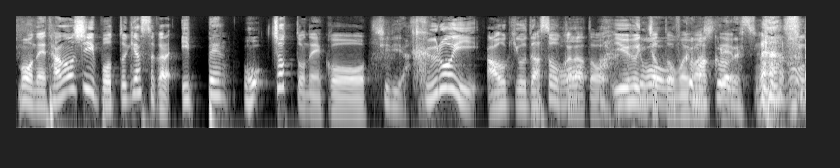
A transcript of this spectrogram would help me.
もうね、楽しいポッドキャストから一変、お。ちょっとね、こう。黒い青木を出そうかなというふうにちょっと思いまして。真っそう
